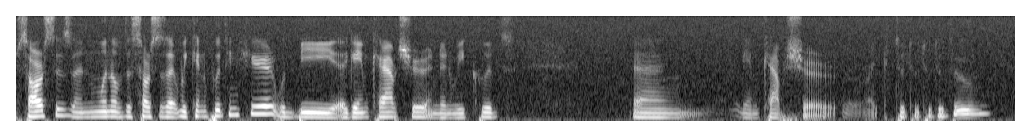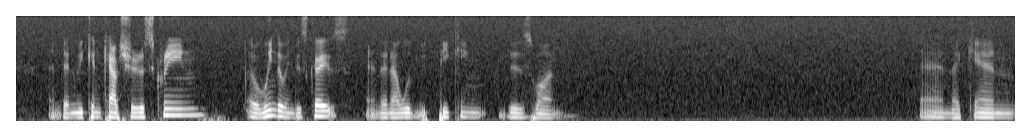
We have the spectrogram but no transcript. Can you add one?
sources and one of the sources that we can put in here would be a game capture and then we could um, capture like two two two two two and then we can capture a screen a window in this case and then I would be picking this one. And I can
